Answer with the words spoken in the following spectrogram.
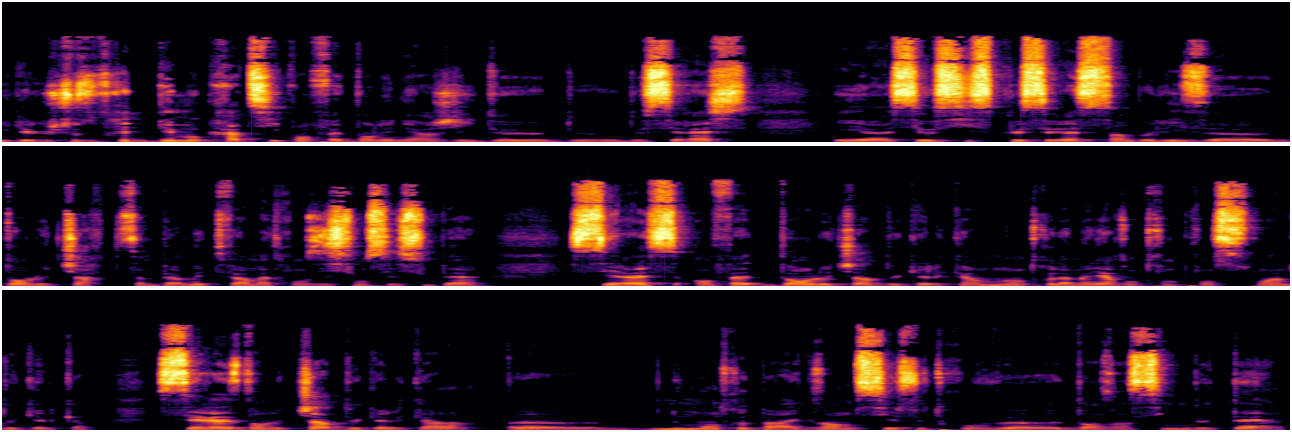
il y a quelque chose de très démocratique en fait dans l'énergie de, de, Cérès. Et euh, c'est aussi ce que Cérès symbolise euh, dans le chart. Ça me permet de faire ma transition, c'est super. Cérès, en fait, dans le chart de quelqu'un, montre la manière dont on prend soin de quelqu'un. Cérès, dans le chart de quelqu'un, euh, nous montre par exemple, si elle se trouve dans un signe de terre,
